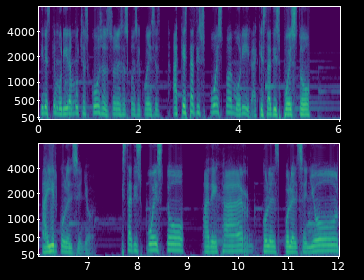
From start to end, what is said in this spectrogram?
tienes que morir a muchas cosas, son esas consecuencias. ¿A qué estás dispuesto a morir? ¿A qué estás dispuesto a ir con el Señor? ¿Estás dispuesto a dejar con el, por el Señor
